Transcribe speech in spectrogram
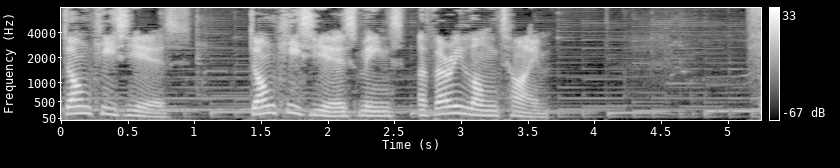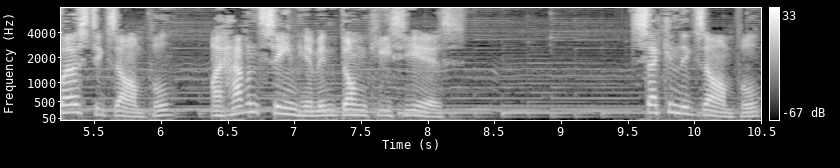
Donkey's years. Donkey's years means, a very long time. First example, I haven't seen him in donkey's years. Second example,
